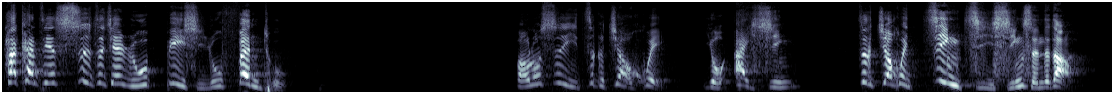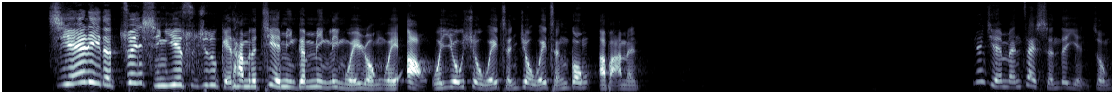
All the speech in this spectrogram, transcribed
他看这些视这些如碧玺如粪土。保罗是以这个教会有爱心，这个教会尽己行神的道，竭力的遵行耶稣基督给他们的诫命跟命令为荣为傲为优秀为成就为成功。阿爸阿们。姐们，在神的眼中，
